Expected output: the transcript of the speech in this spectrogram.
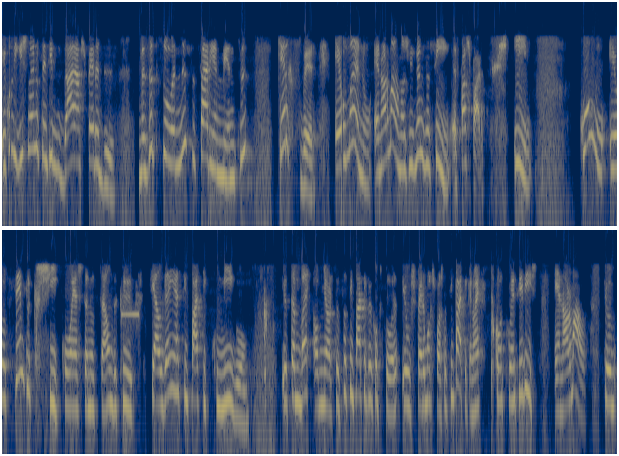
Eu quando digo isto não é no sentido de dar à espera de, mas a pessoa necessariamente quer receber. É humano, é normal, nós vivemos assim, faz parte. E como eu sempre cresci com esta noção de que se alguém é simpático comigo, eu também, ou melhor, se eu sou simpática com a pessoa, eu espero uma resposta simpática, não é? Por consequência disto. É normal. Se eu,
